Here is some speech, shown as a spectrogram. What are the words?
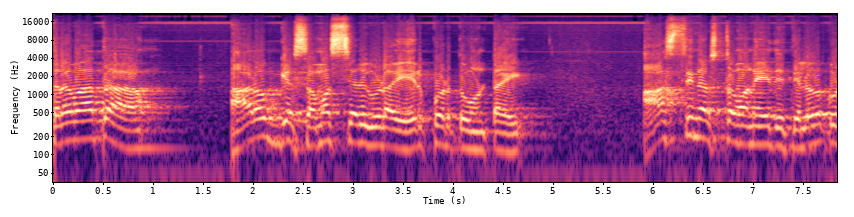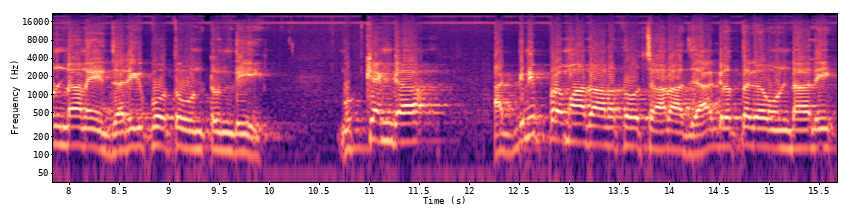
తర్వాత ఆరోగ్య సమస్యలు కూడా ఏర్పడుతూ ఉంటాయి. ఆస్తి నష్టం అనేది తెలియకుండానే జరిగిపోతూ ఉంటుంది. ముఖ్యంగా అగ్ని ప్రమాదాలతో చాలా జాగ్రత్తగా ఉండాలి.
